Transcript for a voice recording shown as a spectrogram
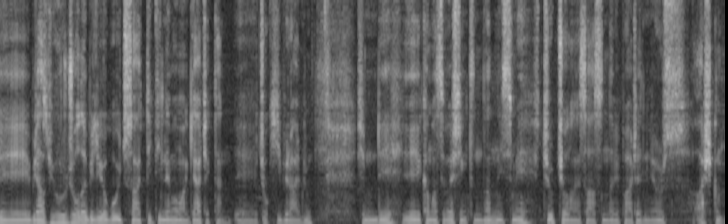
E, biraz yorucu olabiliyor bu 3 saatlik dinleme ama gerçekten e, çok iyi bir albüm. Şimdi e, Kamasi Washington'dan ismi Türkçe olan esasında bir parça dinliyoruz. Aşkım.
